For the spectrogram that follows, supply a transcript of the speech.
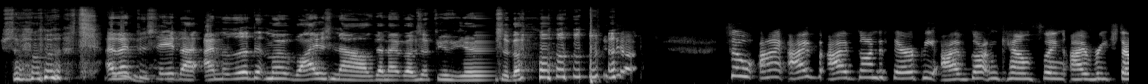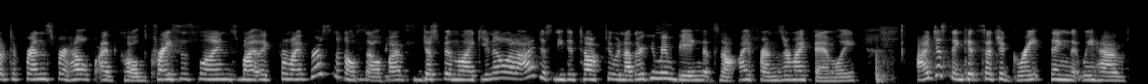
So I like to say that I'm a little bit more wise now than I was a few years ago. yeah. So I, I've I've gone to therapy. I've gotten counseling. I've reached out to friends for help. I've called crisis lines. My like for my personal self. I've just been like, you know what? I just need to talk to another human being that's not my friends or my family. I just think it's such a great thing that we have,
